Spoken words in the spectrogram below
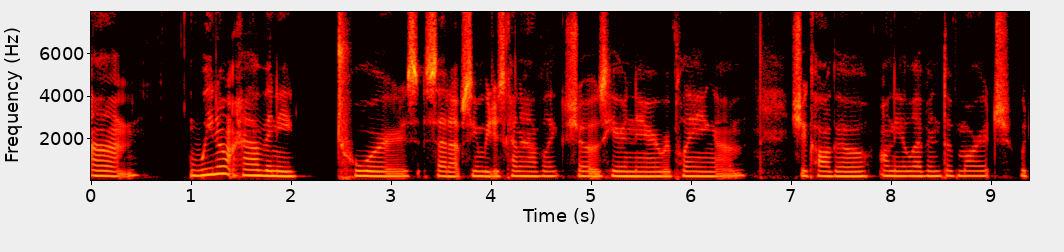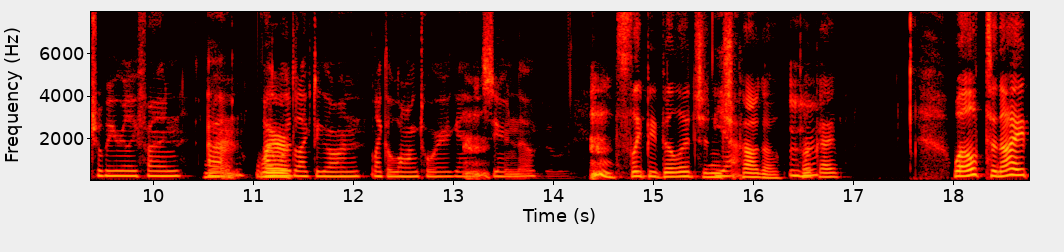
Um, we don't have any tours set up soon. We just kind of have like shows here and there. We're playing um, Chicago on the 11th of March, which will be really fun. Where- Um, where- I would like to go on like a long tour again soon, though. Sleeping Village in Yeah. Chicago. Mhm. Okay. Well, tonight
